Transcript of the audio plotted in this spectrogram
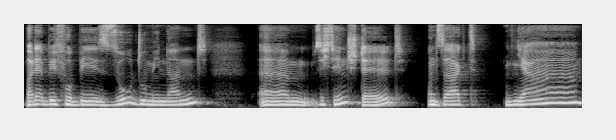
war der BVB so dominant, ähm, sich dahinstellt und sagt, ja,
